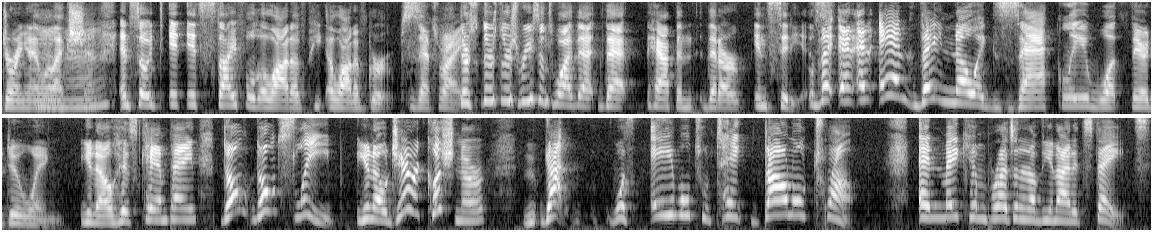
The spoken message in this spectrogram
during an Mm-hmm. election. And so it, it, it stifled a lot of pe- a lot of groups. That's right. There's there's there's reasons why that that happened that are insidious. They, and, and and they know exactly what they're doing. You know, his campaign. Don't don't sleep. You know, Jared Kushner got was able to take Donald Trump and make him president of the United States.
